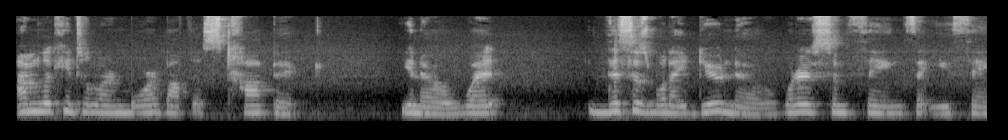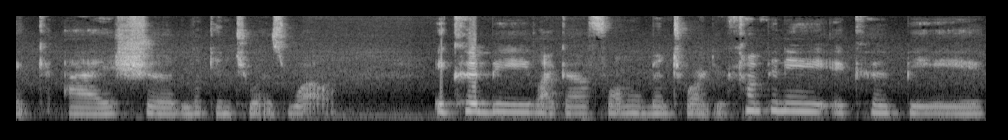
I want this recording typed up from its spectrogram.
I'm looking to learn more about this topic. You know, what this is what I do know. What are some things that you think I should look into as well? It could be like a formal mentor at your company, it could be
